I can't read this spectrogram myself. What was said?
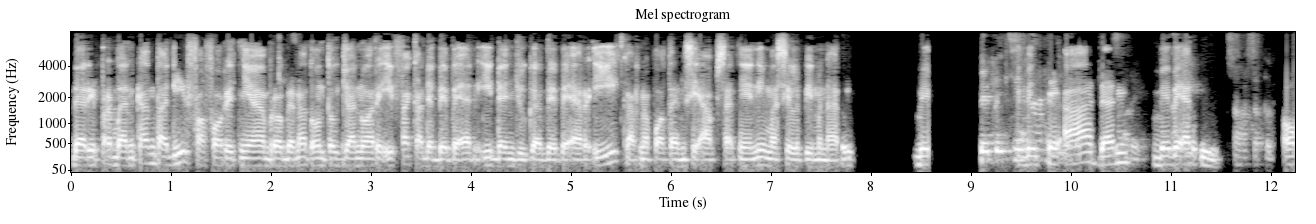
Dari perbankan tadi favoritnya Bro Bernard untuk Januari Effect ada BBNI dan juga BBRI karena potensi upside-nya ini masih lebih menarik. B- dan BBRI. Salah satu. Oh,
